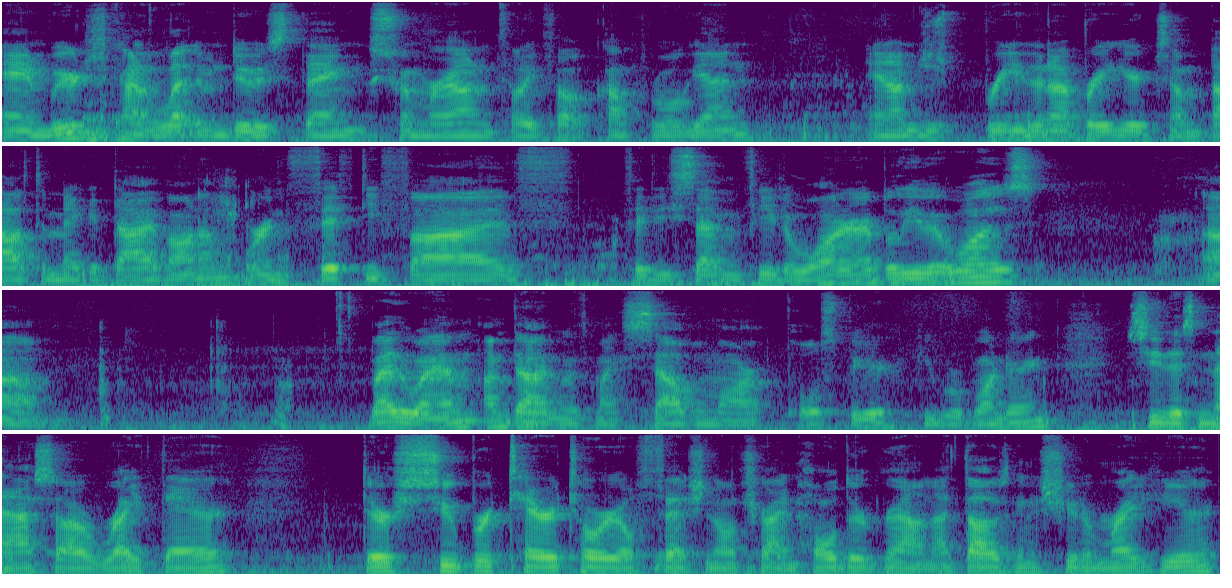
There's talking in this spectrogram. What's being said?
and we were just kind of letting him do his thing, swim around until he felt comfortable again. And I'm just breathing up right here because I'm about to make a dive on him. We're in 55, 57 feet of water, I believe it was. Um, by the way, I'm, I'm diving with my Salvimar pole spear, if you were wondering. See this Nassau right there? They're super territorial fish, and they'll try and hold their ground. I thought I was going to shoot him right here,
